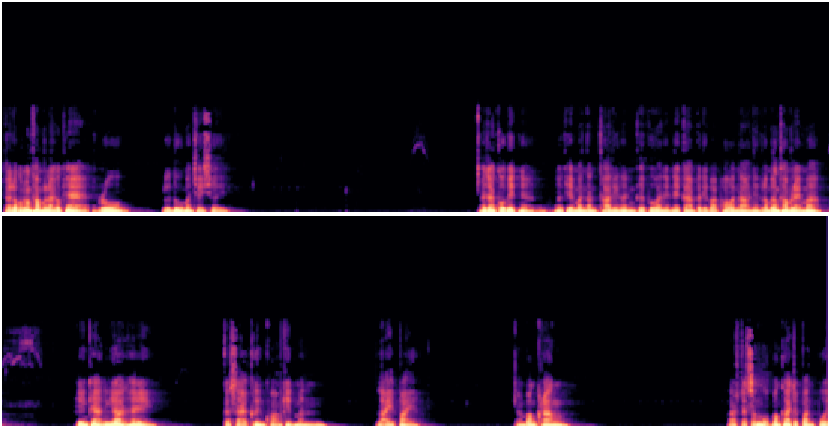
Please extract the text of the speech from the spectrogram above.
แต่เราก็ต้องทำอะไรก็แค่รู้ หรือดูมันเฉยๆ อาจารย์โกวิทเนี่ยเขียนมันนันทานี่ท่านเคยพูดว่าในการปฏิบัติภาวนาเนี่ยเราไม่ต้องทำอะไรมาก เพียงแค่อนุญาตให้กระแสคลื่นความคิดมันไหลไปบางครั้ง อาจจะสงบบางครั้งจะปั่นป่วย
